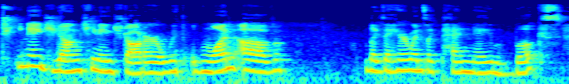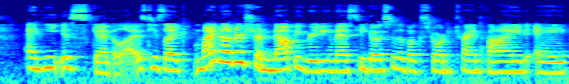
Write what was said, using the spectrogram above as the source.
teenage, young teenage daughter with one of like the heroine's like pen name books and he is scandalized. He's like, my daughter should not be reading this. He goes to the bookstore to try and find a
